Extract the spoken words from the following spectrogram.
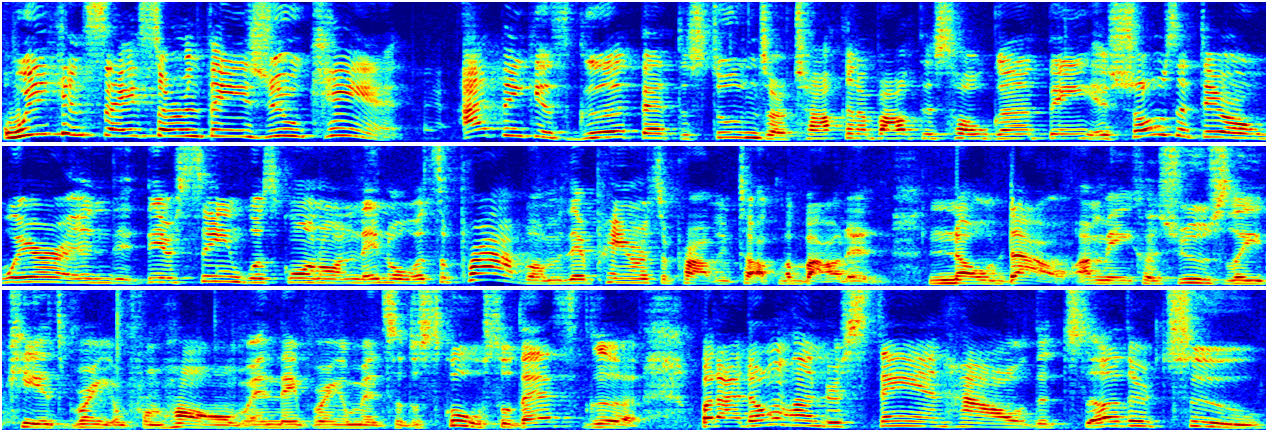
we can say certain things you can't. I think it's good that the students are talking about this whole gun thing. It shows that they're aware and they're seeing what's going on and they know it's a problem. Their parents are probably talking about it, no doubt. I mean, because usually kids bring them from home and they bring them into the school, so that's good. But I don't understand how the other two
